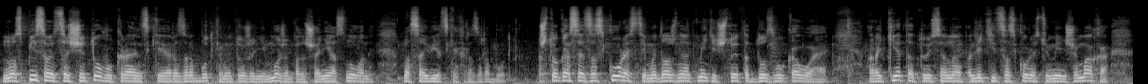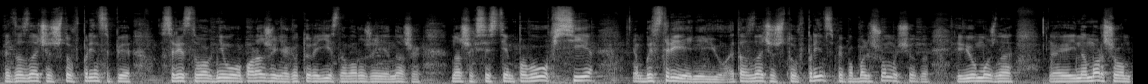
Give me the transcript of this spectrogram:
Но списывать со счетов украинские разработки мы тоже не можем, потому что они основаны на советских разработках. Что касается скорости, мы должны отметить, что это дозвуковая ракета, то есть она летит со скоростью меньше маха. Это значит, что в принципе средства огневого поражения, которые есть на вооружении наших, наших систем ПВО, все быстрее нее. Это значит, что в принципе по большому счету ее можно э, и на маршевом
